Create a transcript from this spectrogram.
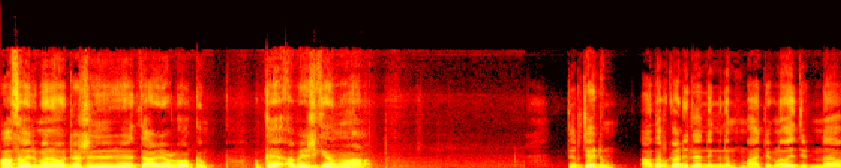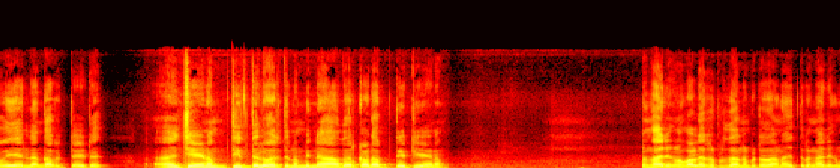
മാസ വരുമാനം ഒരു ലക്ഷത്തി രൂപ താഴെയുള്ളവർക്കും ഒക്കെ അപേക്ഷിക്കാവുന്നതാണ്. തീർച്ചയായിട്ടും ആധാർ കാർഡിൽ എന്തെങ്കിലും മാറ്റങ്ങൾ വരുത്തിയിട്ടുണ്ട്? അവയെല്ലാം കറക്റ്റായിട്ട് ചെയ്യണം തിരുത്തൽ വരുത്തണം പിന്നെ ആധാർ കാർഡ് അപ്ഡേറ്റ് ചെയ്യണം. ഇത്തരം കാര്യങ്ങൾ വളരെ പ്രധാനപ്പെട്ടതാണ്. ഇത്തരം കാര്യങ്ങൾ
